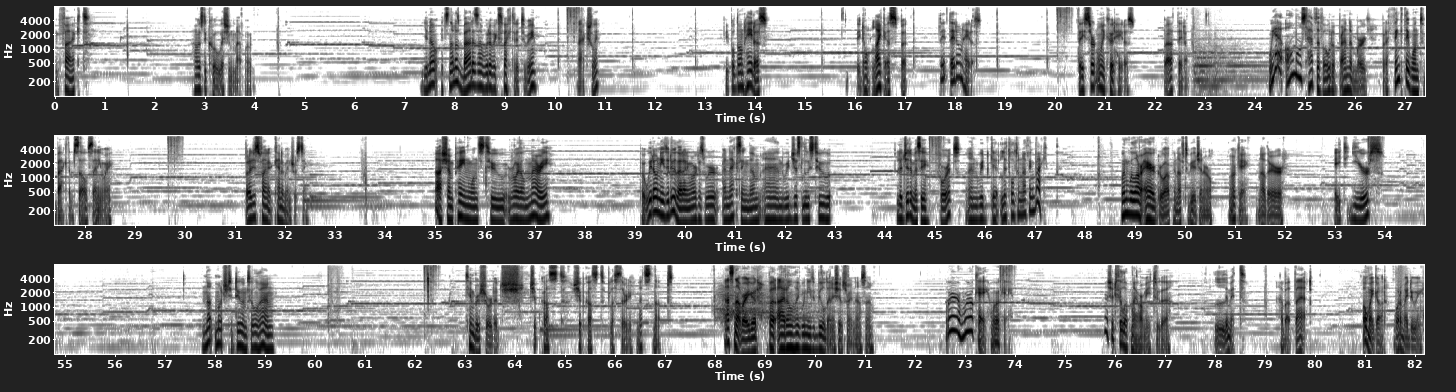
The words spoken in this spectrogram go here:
In fact, how is the coalition map mode? You know, it's not as bad as I would have expected it to be, actually. People don't hate us. They don't like us, but they, they don't hate us. They certainly could hate us but they don't. We almost have the vote of Brandenburg, but I think they want to back themselves anyway. But I just find it kind of interesting. Ah, Champagne wants to royal marry. But we don't need to do that anymore because we're annexing them and we just lose two legitimacy for it and we'd get little to nothing back. When will our heir grow up enough to be a general? Okay, another eight years. Not much to do until then. Timber shortage. Ship cost. Ship cost plus 30. That's not... That's not very good, but I don't think we need to build any ships right now, so... We're, we're okay, we're okay. I should fill up my army to the limit. How about that? Oh my god, what am I doing?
